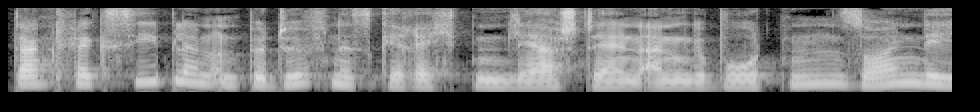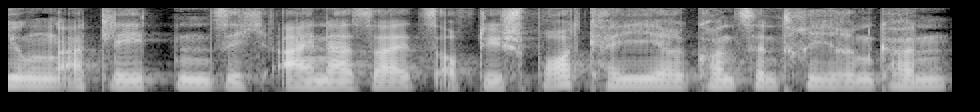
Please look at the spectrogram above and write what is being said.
Dank flexiblen und bedürfnisgerechten Lehrstellenangeboten sollen die jungen Athleten sich einerseits auf die Sportkarriere konzentrieren können,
